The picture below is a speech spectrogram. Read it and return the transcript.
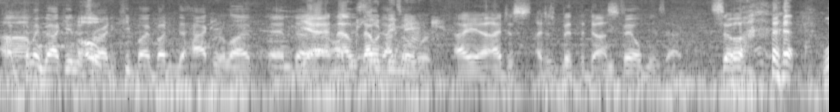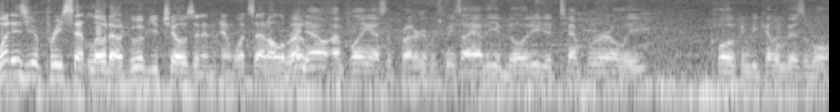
i'm Um, coming back in to oh. try to keep my buddy the hacker alive and uh, yeah, and that, that would be me. over. I, uh, I just I just bit the dust. you failed me zach So, what is your preset loadout? Who have you chosen, and, and what's that all about? Right now, I'm playing as the Predator, which means I have the ability to temporarily cloak and become invisible,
